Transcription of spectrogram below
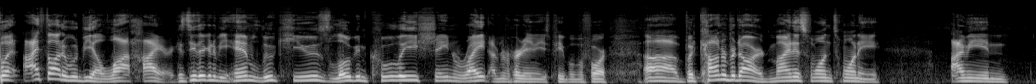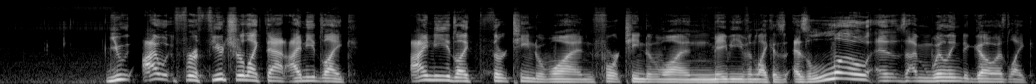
But I thought it would be a lot higher because either going to be him, Luke Hughes, Logan Cooley, Shane Wright. I've never heard any of these people before. Uh, but Connor Bedard minus one twenty. I mean, you I would for a future like that. I need like. I need like 13 to 1, 14 to 1, maybe even like as, as low as I'm willing to go as like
